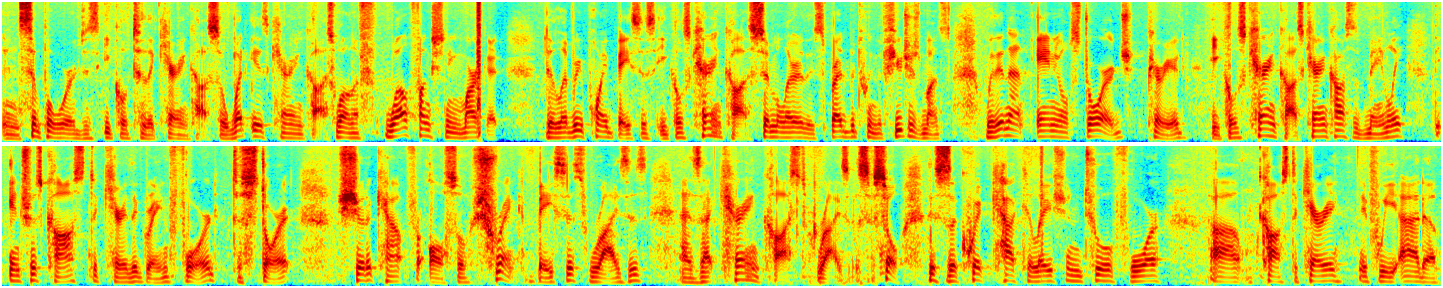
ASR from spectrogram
in simple words is equal to the carrying cost. So what is carrying cost? Well, in a well-functioning market, delivery point basis equals carrying cost. Similarly, the spread between the futures months within that annual storage period equals carrying cost. Carrying cost is mainly the interest cost to carry the grain forward to store it should account for also shrink. Basis rises as that carrying cost rises. So this is a quick calculation tool for uh, cost to carry. If we add an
